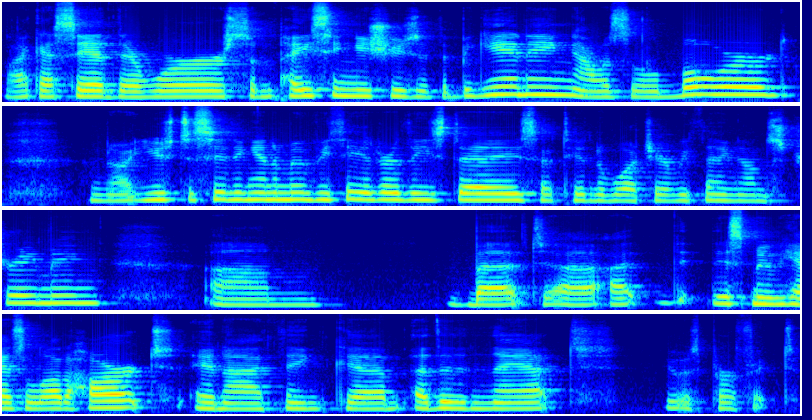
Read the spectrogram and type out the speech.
like I said, there were some pacing issues at the beginning. I was a little bored. I'm not used to sitting in a movie theater these days. I tend to watch everything on streaming. Um, but uh, I, th- this movie has a lot of heart, and I think, um, other than that, it was perfect.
